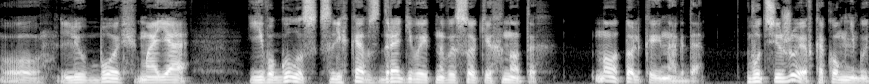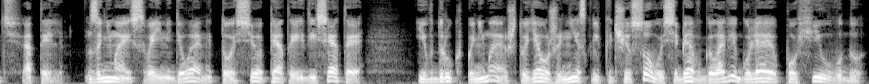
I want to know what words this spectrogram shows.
О, любовь моя! Его голос слегка вздрагивает на высоких нотах. Но только иногда. Вот сижу я в каком-нибудь отеле, занимаюсь своими делами, то все пятое и десятое, и вдруг понимаю, что я уже несколько часов у себя в голове гуляю по Филвуду,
